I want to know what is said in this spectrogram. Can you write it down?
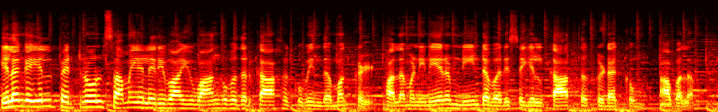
இலங்கையில் பெட்ரோல் சமையல் எரிவாயு வாங்குவதற்காக குவிந்த மக்கள் பல மணி நேரம் நீண்ட வரிசையில் காத்து கிடக்கும் அவலம்.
